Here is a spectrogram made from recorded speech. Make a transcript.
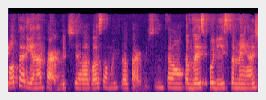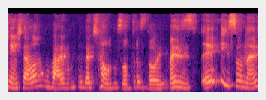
votaria na Parvati. Ela gosta muito da Parvati. Então, talvez por isso também a gente. Ela não vai, vamos tentar tirar um dos outros dois. Mas é isso, né?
